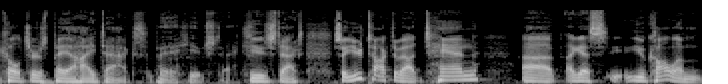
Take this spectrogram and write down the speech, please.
cultures pay a high tax. pay a huge tax. huge tax. So you talked about ten. Uh, I guess you call them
